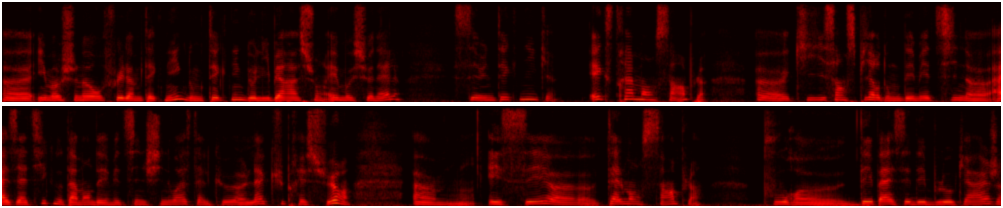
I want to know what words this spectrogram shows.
Emotional Freedom Technique, donc technique de libération émotionnelle. C'est une technique extrêmement simple euh, qui s'inspire donc des médecines euh, asiatiques, notamment des médecines chinoises telles que euh, l'acupressure. et c'est tellement simple pour dépasser des blocages,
